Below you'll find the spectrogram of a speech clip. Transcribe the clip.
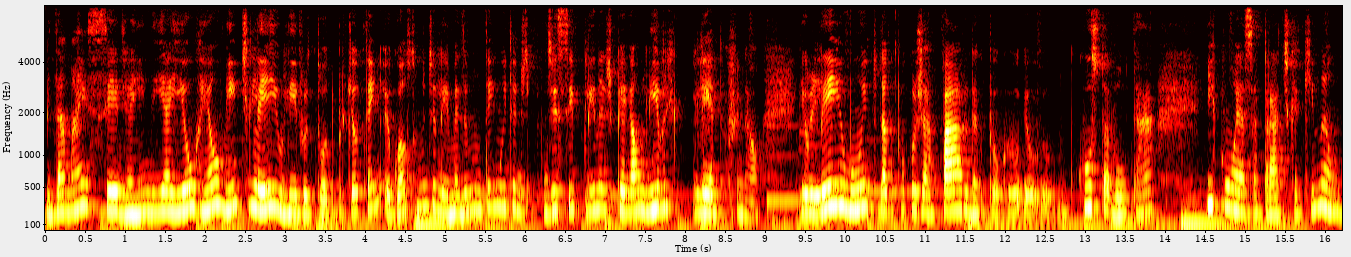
me dá mais sede ainda e aí eu realmente leio o livro todo porque eu tenho eu gosto muito de ler mas eu não tenho muita disciplina de pegar um livro e ler até o final. Eu leio muito daqui a pouco eu já paro daqui a pouco eu, eu custo a voltar e com essa prática aqui não.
